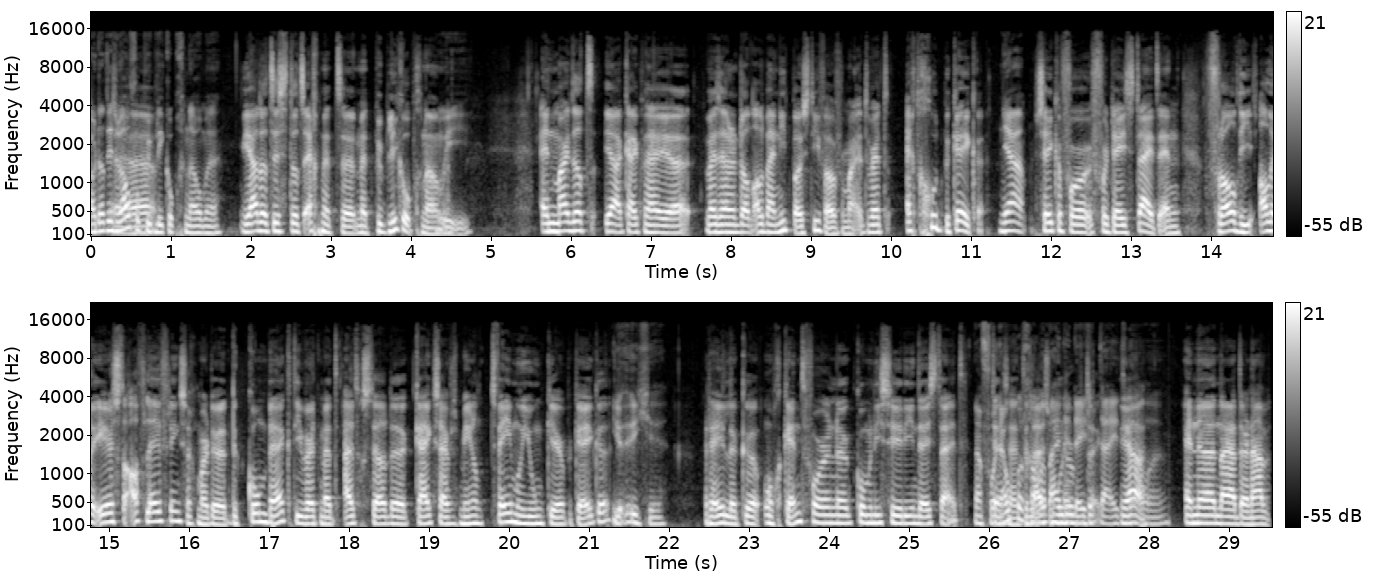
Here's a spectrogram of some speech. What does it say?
Oh, dat is wel voor publiek opgenomen. Ja, dat is, dat is echt met, uh, met publiek opgenomen. Oei. En maar dat, ja, kijk, wij, uh, wij zijn er dan allebei niet positief over. Maar het werd echt goed bekeken. Ja. Zeker voor, voor deze tijd. En vooral die allereerste aflevering, zeg maar de, de comeback... die werd met uitgestelde kijkcijfers meer dan 2 miljoen keer bekeken. Jeetje. Redelijk uh, ongekend voor een uh, comedy-serie in deze tijd. Nou, voor elk programma bijna in deze tijd ja. wel... En nou ja, daarna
